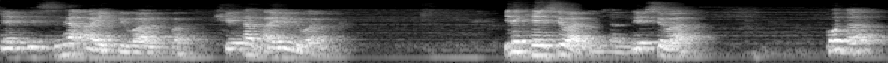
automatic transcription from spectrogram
kendisine ait bir varlık var. Şeytan ayrı bir varlık. Bir de kendisi var insanın, nefsi var. O da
